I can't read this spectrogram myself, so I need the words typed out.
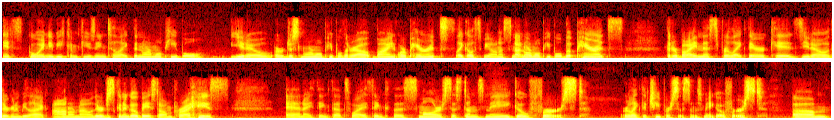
it's going to be confusing to like the normal people, you know, or just normal people that are out buying, or parents. Like let's be honest, not normal people, but parents that are buying this for like their kids. You know, they're going to be like, I don't know, they're just going to go based on price and I think that's why I think the smaller systems may go first, or like the cheaper systems may go first. Um,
